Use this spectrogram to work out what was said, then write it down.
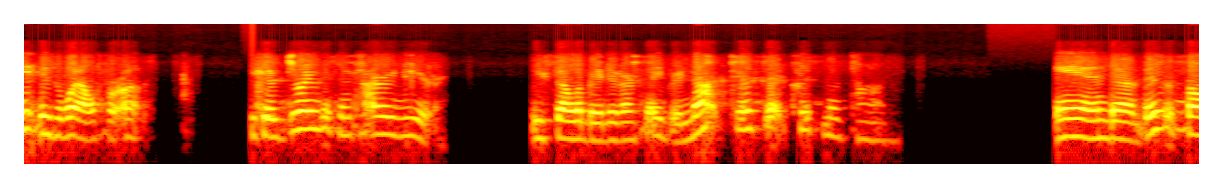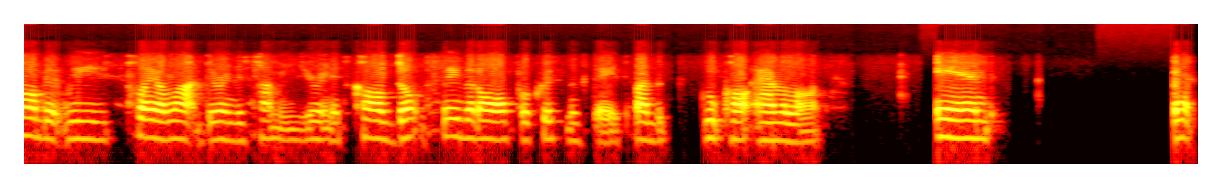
It is well for us. Because during this entire year, we celebrated our Savior, not just at Christmas time. And uh, there's a song that we play a lot during this time of year, and it's called Don't Save It All for Christmas Day. It's by the group called Avalon. And that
